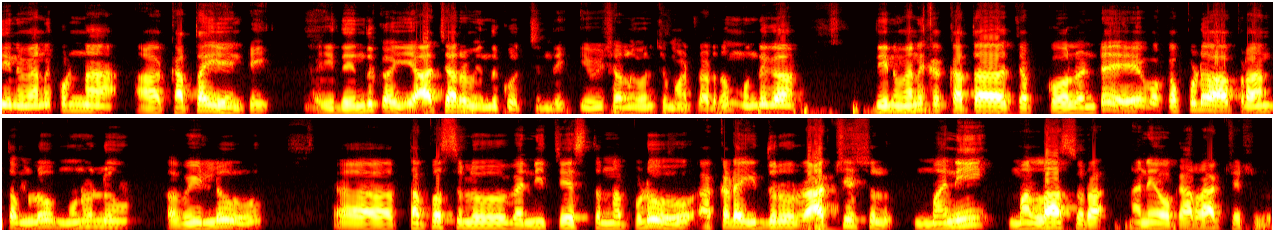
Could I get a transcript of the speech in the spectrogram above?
దీని వెనుకున్న ఆ కథ ఏంటి? ఇది ఎందుకు ఈ ఆచారం ఎందుకు వచ్చింది? ఈ విషయాల గురించి మాట్లాడదాం. ముందుగా దీని వెనక కథ చెప్పుకోవాలంటే ఒకప్పుడు ఆ ప్రాంతంలో మునులు వీళ్ళు తపస్సులు ఇవన్నీ చేస్తున్నప్పుడు అక్కడ ఇద్దరు రాక్షసులు మణి మల్లాసుర అనే ఒక రాక్షసులు.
